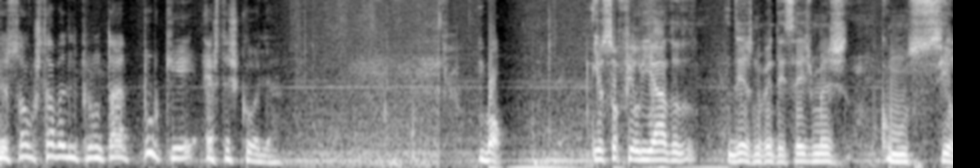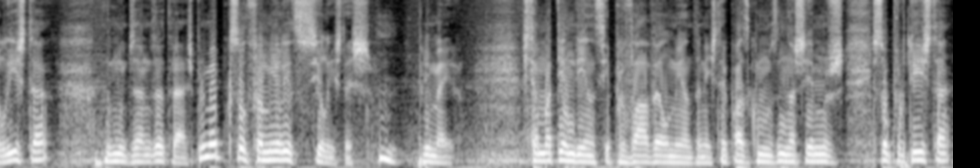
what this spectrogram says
Eu só gostava de lhe perguntar porquê esta escolha. Bom, eu sou filiado desde 96, mas como socialista de muitos anos atrás. Primeiro porque sou de família de socialistas. Primeiro. Isto é uma tendência, provavelmente, nisto. É quase como nascemos. Sou portista,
